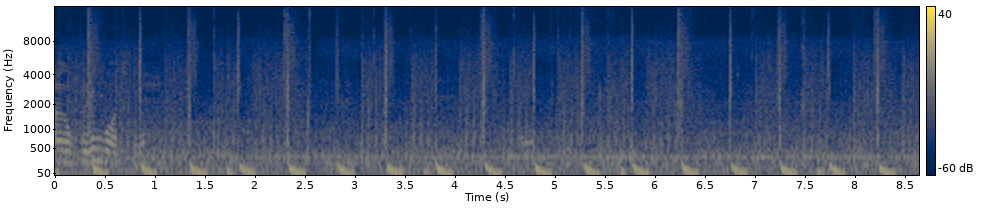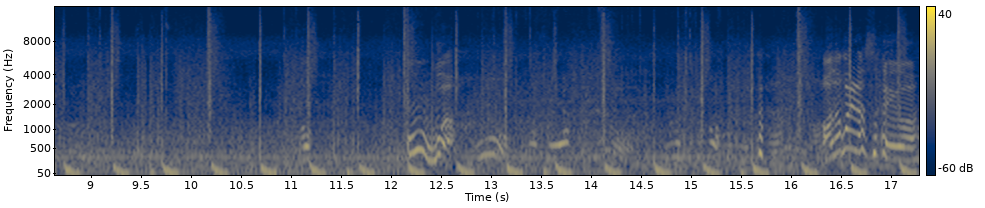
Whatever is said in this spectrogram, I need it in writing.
아 이거 물린 것 같은데. 어? 오 뭐야? 오, 이거 어? 걸렸어 이거.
